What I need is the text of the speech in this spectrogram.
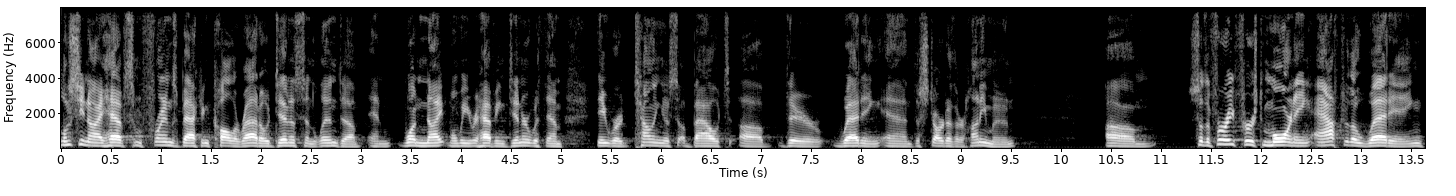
Lucy and I have some friends back in Colorado, Dennis and Linda, and one night when we were having dinner with them, they were telling us about uh, their wedding and the start of their honeymoon. Um, so, the very first morning after the wedding,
